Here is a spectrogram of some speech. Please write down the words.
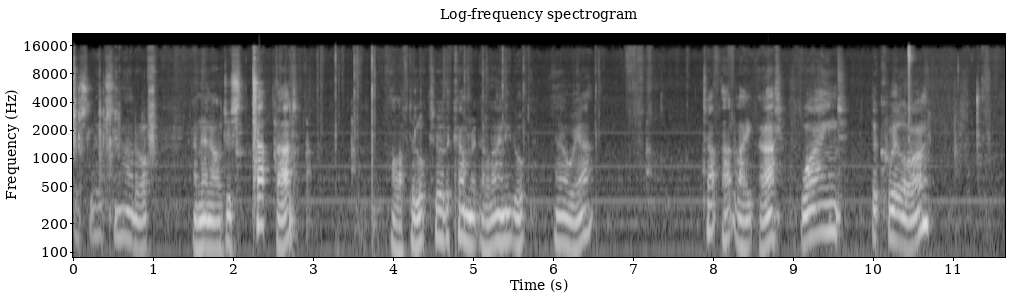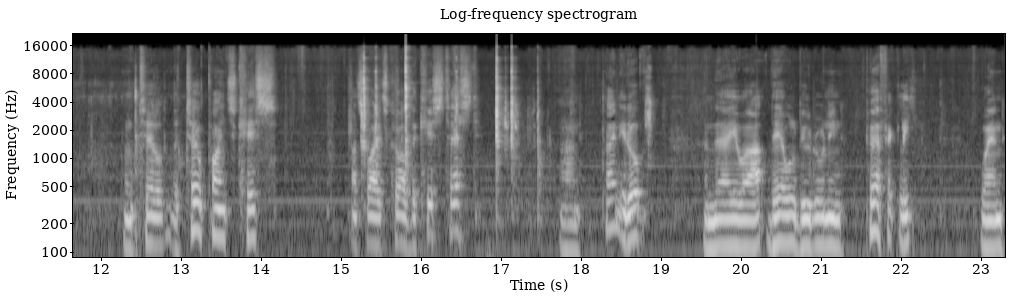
just loosen that off and then I'll just tap that I'll have to look through the camera to line it up. There we are. Tap that like that. Wind the quill on until the two points kiss. That's why it's called the kiss test. And tighten it up and there you are. They will be running perfectly when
